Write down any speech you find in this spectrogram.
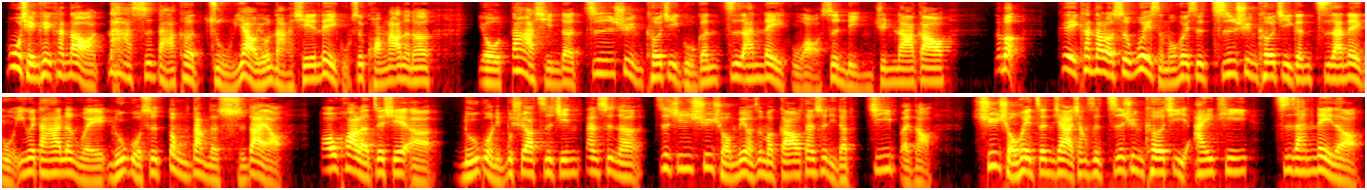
目前可以看到，纳斯达克主要有哪些类股是狂拉的呢？有大型的资讯科技股跟治安类股哦，是领军拉高。那么可以看到的是，为什么会是资讯科技跟治安类股？因为大家认为，如果是动荡的时代哦，包括了这些呃，如果你不需要资金，但是呢，资金需求没有这么高，但是你的基本哦需求会增加，像是资讯科技、IT、资安类的哦。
